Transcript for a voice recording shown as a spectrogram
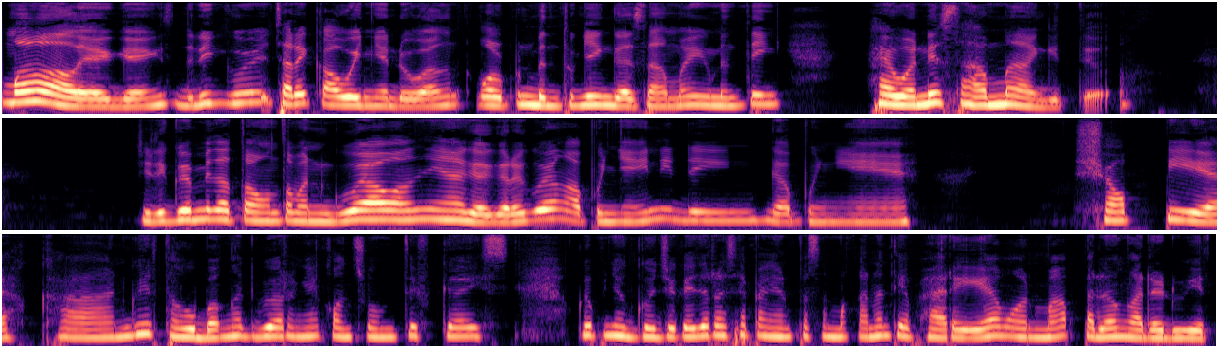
Mahal ya gengs. Jadi gue cari kawinnya doang walaupun bentuknya nggak sama. Yang penting hewannya sama gitu. Jadi gue minta tolong teman gue awalnya gara-gara gue nggak punya ini ding. Nggak punya Shopee ya kan? Gue tahu banget gue orangnya konsumtif guys. Gue punya gojek aja rasanya pengen pesan makanan tiap hari ya mohon maaf padahal nggak ada duit.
